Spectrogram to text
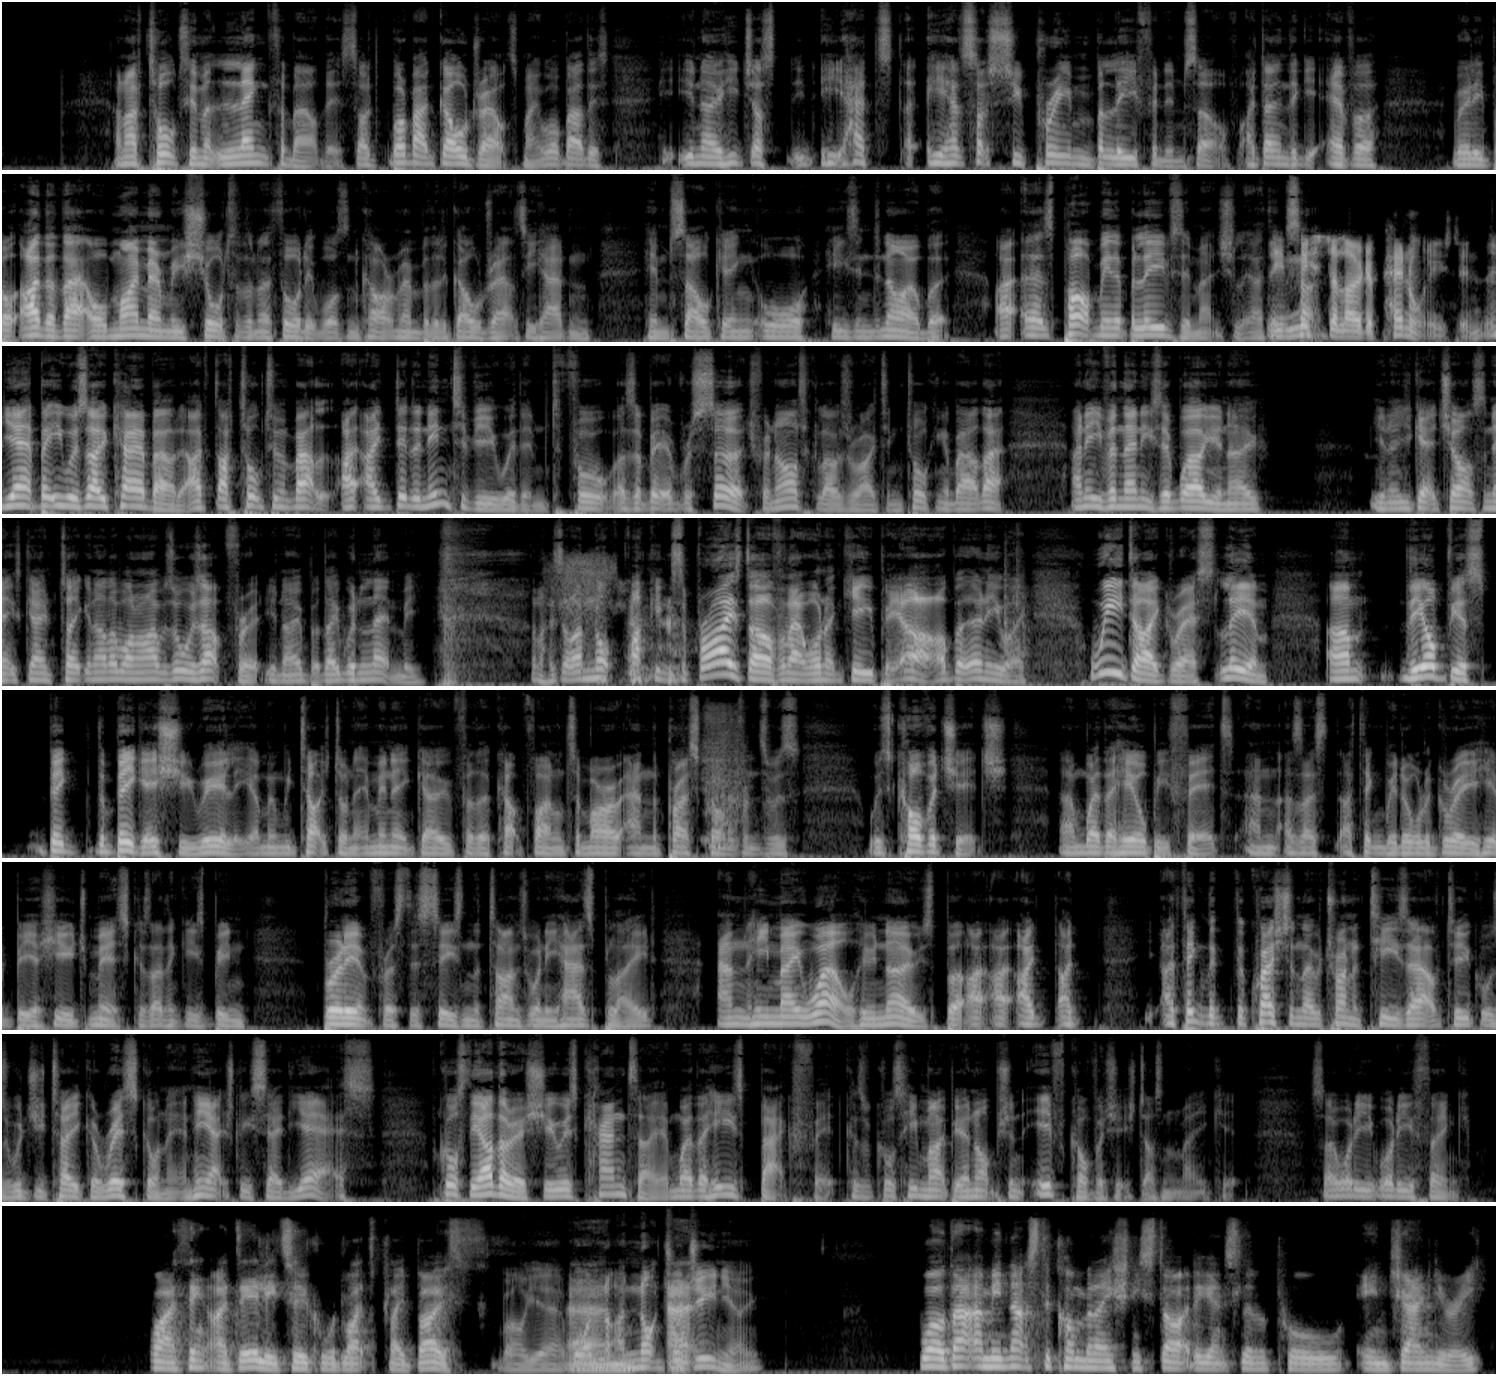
And I've talked to him at length about this. What about goal droughts, mate? What about this? You know, he just he had he had such supreme belief in himself. I don't think he ever really. But either that or my memory's shorter than I thought it was, and can't remember the goal droughts he had and him sulking, or he's in denial. But I, that's part of me that believes him. Actually, I He think so- missed a load of penalties, didn't he? yeah, but he was okay about it. I've, I've talked to him about. I, I did an interview with him for as a bit of research for an article I was writing, talking about that. And even then, he said, "Well, you know, you know, you get a chance the next game to take another one." And I was always up for it, you know, but they wouldn't let me. and I said, "I'm not fucking surprised after that one at QPR." But anyway, we digress. Liam, um, the obvious big, the big issue, really. I mean, we touched on it a minute ago for the cup final tomorrow, and the press conference was was Kovacic and whether he'll be fit. And as I, I think we'd all agree, he'd be a huge miss because I think he's been brilliant for us this season. The times when he has played, and he may well, who knows? But I, I, I, I think the the question they were trying to tease out of Tuchel was, would you take a risk on it? And he actually said yes. Of course, the other issue is Kante and whether he's back fit because, of course, he might be an option if Kovacic doesn't make it. So, what do you what do you think? Well, I think ideally Tuchel would like to play both. Well, yeah, well, Um, and not uh, Jorginho. Well, that I mean, that's the combination he started against Liverpool in January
